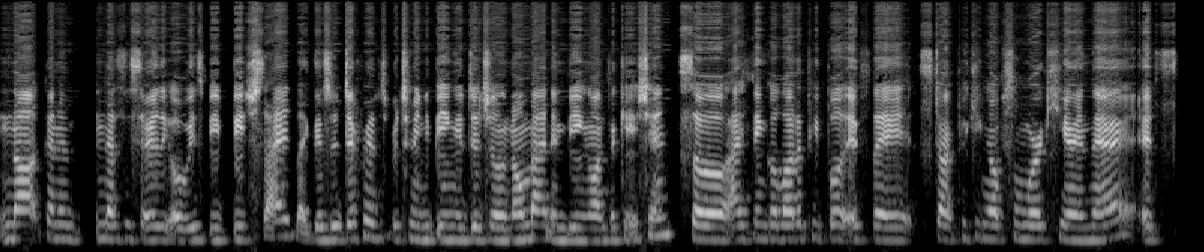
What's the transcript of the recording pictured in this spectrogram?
not going to necessarily always be beachside. Like there's a difference between being a digital nomad and being on vacation. So I think a lot of people, if they start picking up some work here and there, it's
